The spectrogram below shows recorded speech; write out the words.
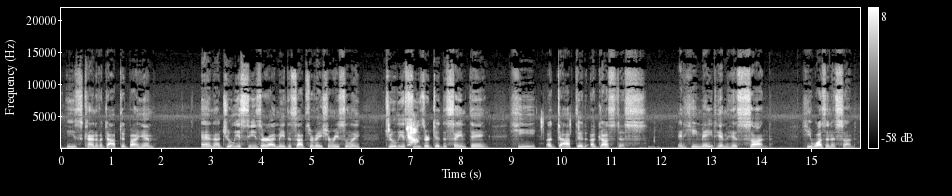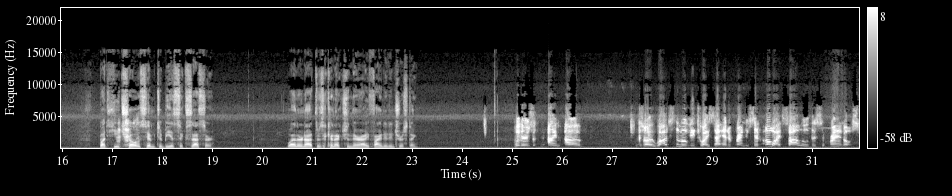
he's kind of adopted by him. And uh, Julius Caesar, I made this observation recently. Julius Yeah. Caesar did the same thing. He adopted Augustus and he made him his son. He wasn't his son, but he Mhm. chose him to be a successor. Whether or not there's a connection there, I find it interesting. Well, there's I'm uh, so I watched the movie twice. I had a friend who said, "Oh, I follow The Sopranos,"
